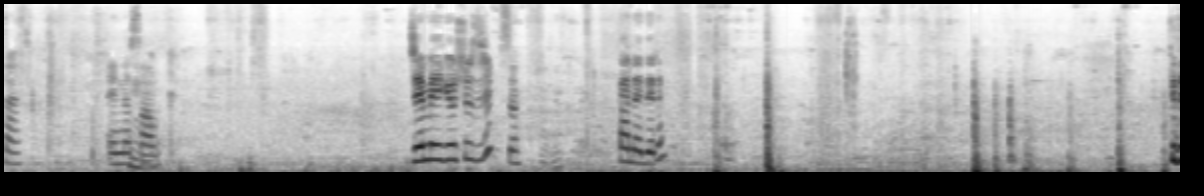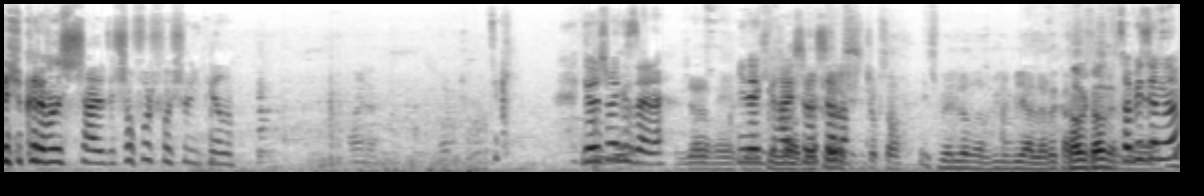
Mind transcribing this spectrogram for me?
Tamam mı sen? Eline sağlık. Cem Bey'e görüşürüz diyecek misin? Ben ederim. Bir de şu karavanı şişerdi. Şofur foşur yıkayalım. Aynen. Görüşmek üzere. Rica ederim. Yine Görüşürüz karşılaşalım. abi. için çok sağ ol. Hiç belli olmaz. Bir gün bir yerlerde karşılaşırız. Tabii canım.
